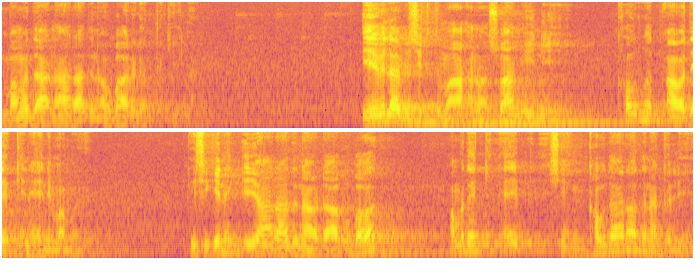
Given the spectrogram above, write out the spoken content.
මම දාන ආරාධනාව බාරගත්ත කියලා. ඒ වෙලාවේ සිටුතුමා අහනවා ස්වාමීනි කවුරුවත් ආව දැක්කේ නෑනේ මම. කිසි කෙනෙක් ඒ ආරාධනාවට ආපු බවක් මම දැක්කේ නෑ ඒ ප්‍රදේශයෙන්. කවුද ආරාධනා කළේ?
